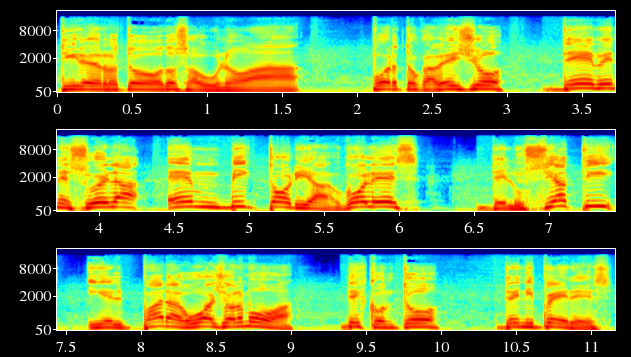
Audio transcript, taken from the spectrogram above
Tigre derrotó 2 a 1 a Puerto Cabello de Venezuela en victoria. Goles de Luciati y el paraguayo Armoa. Descontó Denny Pérez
